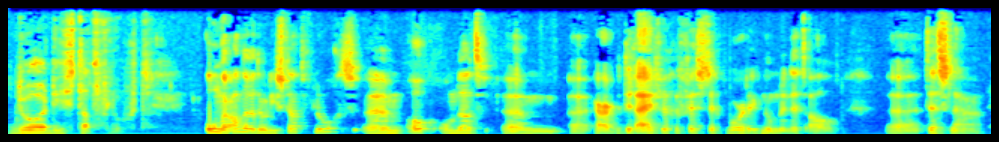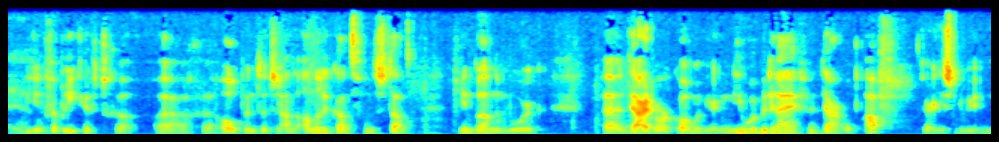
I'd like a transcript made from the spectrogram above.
Door die stadvloed. Onder andere door die stadvloed, ehm, ook omdat ehm, eh, er bedrijven gevestigd worden. Ik noemde net al eh, Tesla, Ja. die een fabriek heeft ge- eh, geopend. Dat is aan de andere kant van de stad in Brandenburg. Eh, daardoor komen weer nieuwe bedrijven daarop af. Er is nu een,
